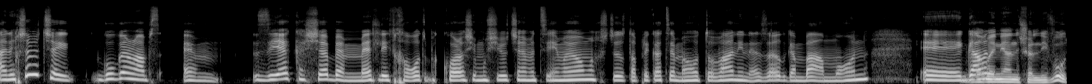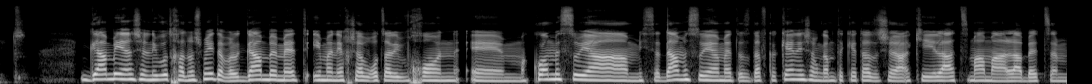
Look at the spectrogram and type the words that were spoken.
אני חושבת שגוגל מפס הם... זה יהיה קשה באמת להתחרות בכל השימושיות שהם מציעים היום, אני חושבת שזאת אפליקציה מאוד טובה, אני נעזרת גם בה המון. גם גם בעניין של ניווט. גם בעניין של ניווט חד משמעית אבל גם באמת אם אני עכשיו רוצה לבחון אה, מקום מסוים מסעדה מסוימת אז דווקא כן יש שם גם את הקטע הזה שהקהילה עצמה מעלה בעצם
